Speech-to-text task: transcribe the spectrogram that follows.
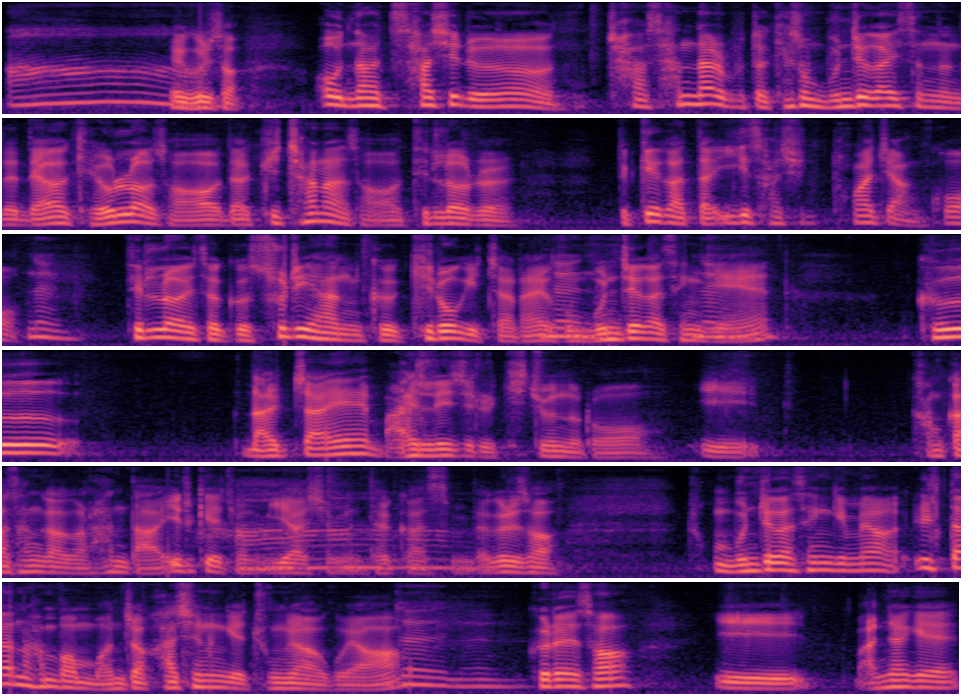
아. 예, 그래서 어 나 사실은 차 산 날부터 계속 문제가 있었는데 내가 게을러서 내가 귀찮아서 딜러를 늦게 갔다 이게 사실 통하지 않고 네. 딜러에서 그 수리한 그 기록 있잖아요. 그 네네. 문제가 생긴 네. 그 날짜의 마일리지를 기준으로 이 감가상각을 한다 이렇게 좀 아. 이해하시면 될 것 같습니다. 그래서 조금 문제가 생기면 일단 한번 먼저 가시는 게 중요하고요. 네, 네. 그래서 이 만약에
